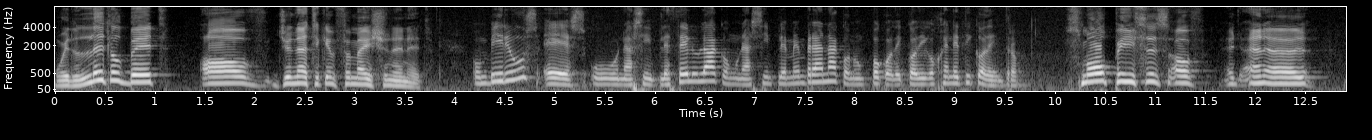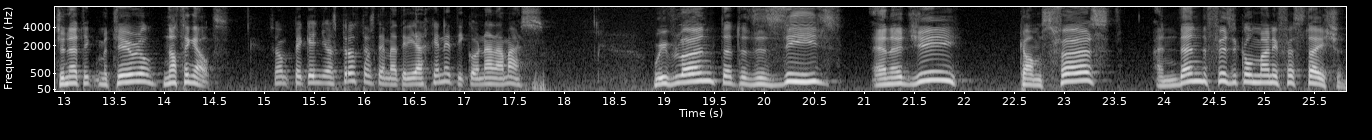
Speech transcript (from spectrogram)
with a little bit of genetic information in it. Un virus es una simple célula con una simple membrana con un poco de código genético dentro. Small pieces of uh, genetic material, nothing else. Son pequeños trozos de material genético, nada más. We've learned that the disease energy comes first and then the physical manifestation.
